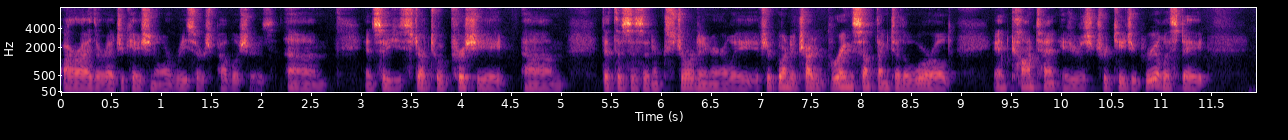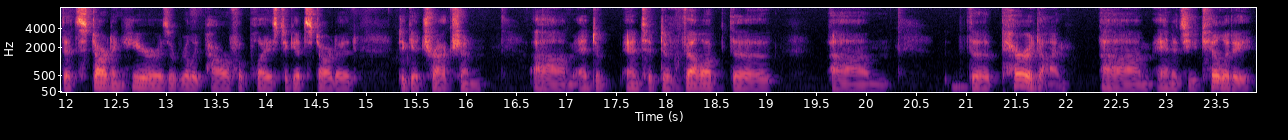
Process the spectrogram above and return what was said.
are either educational or research publishers. Um, and so you start to appreciate um, that this is an extraordinarily, if you're going to try to bring something to the world and content is your strategic real estate, that starting here is a really powerful place to get started, to get traction, um, and to and to develop the um, the paradigm um, and its utility,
